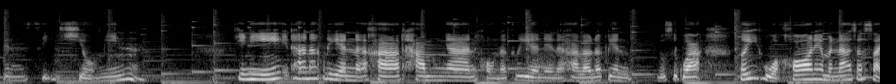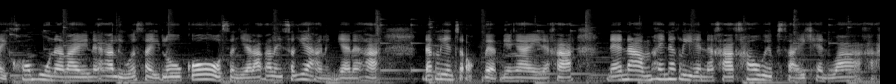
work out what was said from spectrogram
เป็นสีเขียวมิ้นท์ ทีนี้ถ้านักเรียนนะคะทำงานของนักเรียนเนี่ยนะคะแล้วนักเรียนรู้สึกว่าเฮ้ยหัวข้อเนี่ยมันน่าจะใส่ข้อมูลอะไรนะคะหรือว่าใส่โลโก้สัญลักษณ์อะไรสักอย่างหนึ่งเนี่ยนะคะ นักเรียนจะออกแบบยังไงนะคะ แนะนำให้นักเรียนนะคะเข้าเว็บไซต์ Canva ค่ะ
